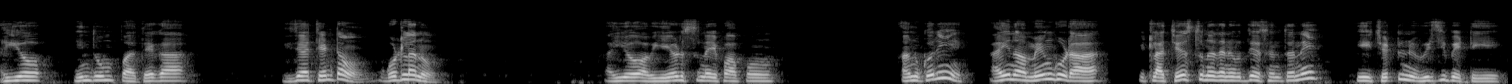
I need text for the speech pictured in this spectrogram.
అయ్యో ఇందుంప తెగ. ఇదే తింటాం గుడ్లను. అయ్యో అవి ఏడుస్తున్నాయి పాపం. అనుకొని అయినా మేము కూడా ఇట్లా చేస్తున్నదనే ఉద్దేశంతోనే ఈ చెట్టుని విడిచిపెట్టి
